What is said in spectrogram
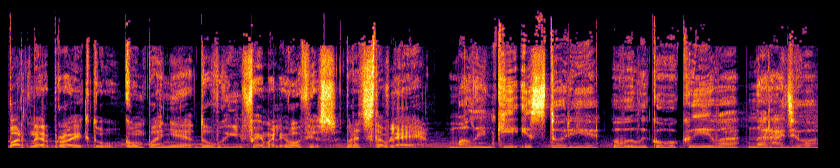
Партнер проекту компанія Довгий Family Office представляє Маленькі історії Великого Києва на радіо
